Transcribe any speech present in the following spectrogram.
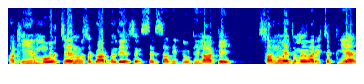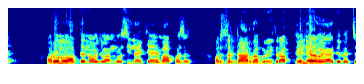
ਅਖੀਰ ਮੋਰਚੇ ਨੂੰ ਸਰਦਾਰ ਬਲਦੇਵ ਸਿੰਘ ਸਿਰਸਾ ਦੀ ਡਿਊਟੀ ਲਾ ਕੇ ਸਾਨੂੰ ਇਹ ਜ਼ਿੰਮੇਵਾਰੀ ਚੱਕੀ ਹੈ ਔਰ ਉਹਨੂੰ ਆਪਦੇ ਨੌਜਵਾਨ ਨੂੰ ਅਸੀਂ ਲੈ ਕੇ ਆਏ ਵਾਪਸ ਔਰ ਸਰਕਾਰ ਦਾ ਬੁਰੀ ਤਰ੍ਹਾਂ ਫੇਲਿਅਰ ਹੋਇਆ ਇਹਦੇ ਵਿੱਚ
